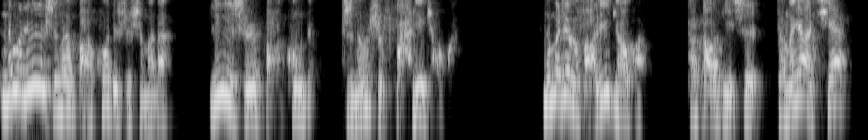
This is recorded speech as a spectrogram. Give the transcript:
那么律师能把控的是什么呢？律师把控的只能是法律条款。那么这个法律条款它到底是怎么样签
